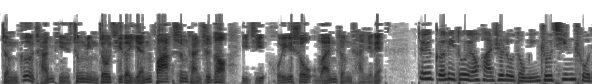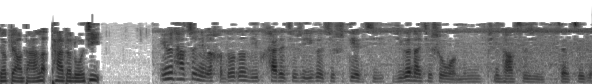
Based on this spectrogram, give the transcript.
整个产品生命周期的研发、生产制造以及回收完整产业链。对于格力多元化之路，董明珠清楚地表达了他的逻辑。因为它这里面很多都离不开的，就是一个就是电机，一个呢就是我们平常自己在这个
